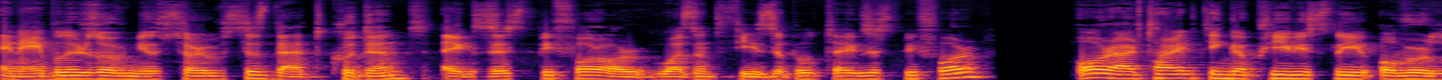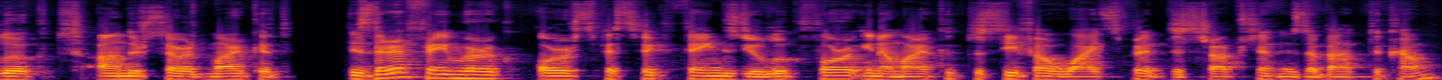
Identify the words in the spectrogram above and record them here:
enablers of new services that couldn't exist before or wasn't feasible to exist before, or are targeting a previously overlooked, underserved market. Is there a framework or specific things you look for in a market to see if a widespread disruption is about to come?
